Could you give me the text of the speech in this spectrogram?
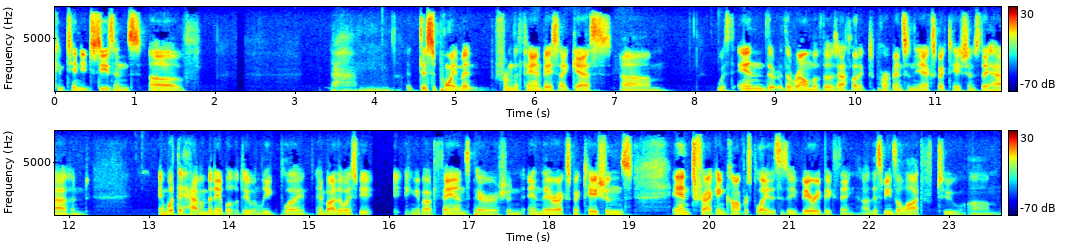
continued seasons of disappointment from the fan base, I guess, um, within the the realm of those athletic departments and the expectations they have, and and what they haven't been able to do in league play. And by the way, speaking about fans Parrish and, and their expectations, and tracking conference play, this is a very big thing. Uh, this means a lot to um,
